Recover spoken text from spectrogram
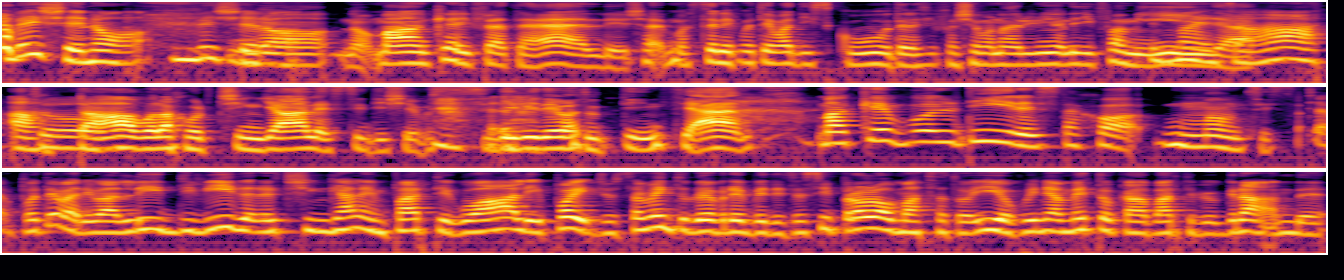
Invece no, invece no. No, no ma anche ai fratelli, cioè, ma se ne poteva discutere, si faceva una riunione di famiglia. esatto. A tavola col cinghiale si diceva, si divideva tutti insieme. Ma che vuol dire sta cosa? Non si sa. Cioè, poteva arrivare lì, dividere il cinghiale in parti uguali, poi giustamente lui avrebbe detto sì, però l'ho ammazzato io, quindi ammetto che la parte più grande.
